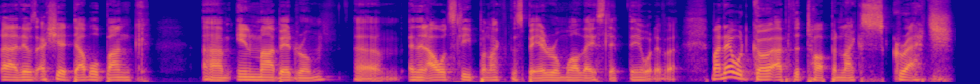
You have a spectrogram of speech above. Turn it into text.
uh, there was actually a double bunk um, in my bedroom. Um, and then I would sleep on like the spare room while they slept there, or whatever. My dad would go up to the top and like scratch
